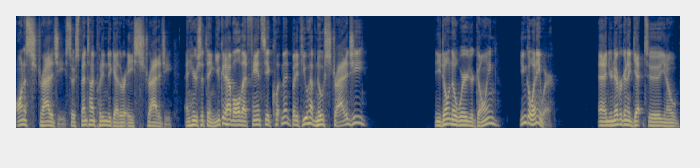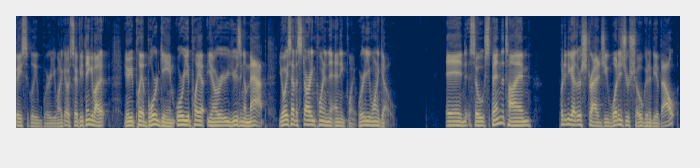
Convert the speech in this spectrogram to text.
on a strategy. So spend time putting together a strategy. And here's the thing you could have all that fancy equipment, but if you have no strategy and you don't know where you're going, you can go anywhere. And you're never going to get to, you know, basically where you want to go. So if you think about it, you know, you play a board game or you play, a, you know, or you're using a map, you always have a starting point and an ending point. Where do you want to go? And so spend the time putting together a strategy. What is your show going to be about?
